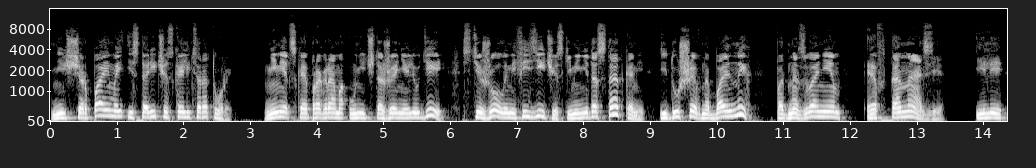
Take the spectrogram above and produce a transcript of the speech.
неисчерпаемой исторической литературы. Немецкая программа уничтожения людей с тяжелыми физическими недостатками и душевно больных под названием «эвтаназия» или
